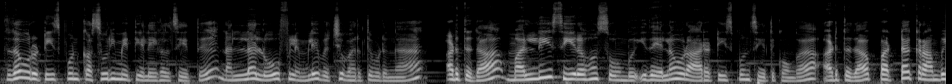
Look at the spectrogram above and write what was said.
அதுதான் ஒரு டீஸ்பூன் கசூரி மேத்தி இலைகள் சேர்த்து நல்லா லோ ஃப்ளேம்லேயே வச்சு வறுத்து விடுங்க. அடுத்ததா மல்லி சீரகம் சோம்பு இதையெல்லாம் ஒரு அரை டீஸ்பூன் சேர்த்துக்கோங்க. அடுத்ததா பட்டை கிராம்பு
